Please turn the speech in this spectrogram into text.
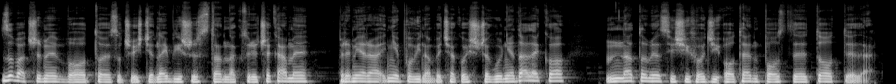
Zobaczymy, bo to jest oczywiście najbliższy stan, na który czekamy. Premiera nie powinna być jakoś szczególnie daleko, natomiast jeśli chodzi o ten post, to tyle.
